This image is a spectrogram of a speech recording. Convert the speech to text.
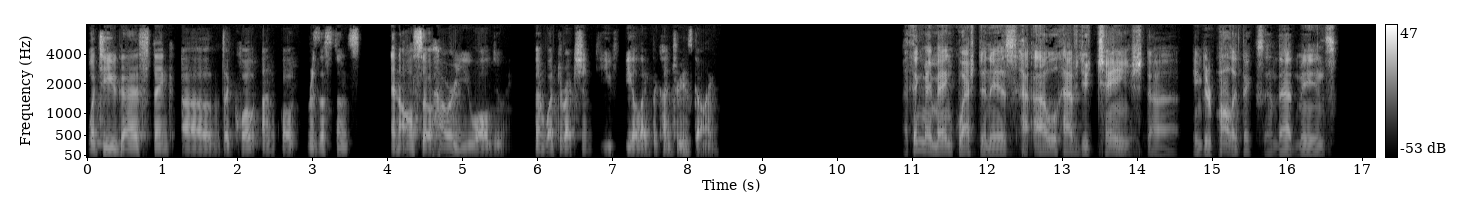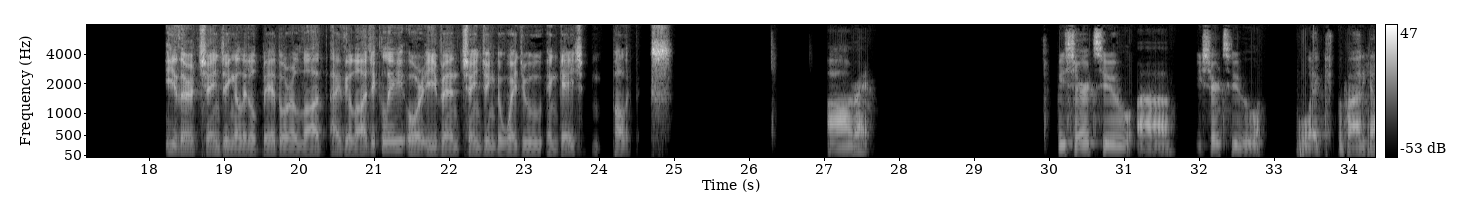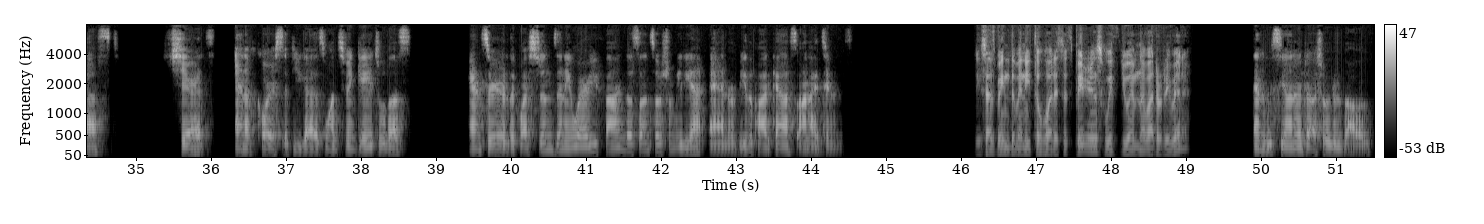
what do you guys think of the quote unquote resistance? And also, how are you all doing? And what direction do you feel like the country is going? I think my main question is how have you changed uh, in your politics? And that means either changing a little bit or a lot ideologically, or even changing the way you engage politics. All right. Be sure to uh, be sure to like the podcast, share it, and of course, if you guys want to engage with us, answer the questions anywhere you find us on social media, and review the podcast on iTunes. This has been the Benito Juarez experience with UM Navarro Rivera and Luciano Joshua Gonzalez.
